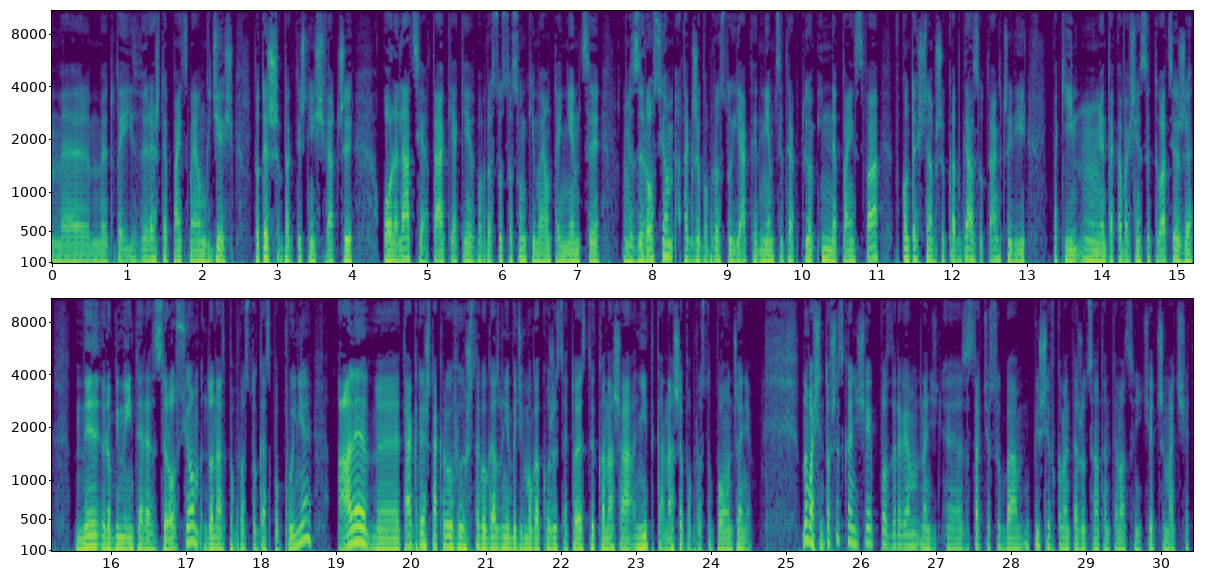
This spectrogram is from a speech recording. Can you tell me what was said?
tutaj resztę państw mają gdzieś. To też praktycznie świadczy o relacjach, tak, jakie po prostu stosunki mają tutaj Niemcy z Rosją, a także po prostu jak Niemcy traktują inne państwa w kontekście na przykład gazu, tak, czyli taki, mm, taka właśnie sytuacja, że my robimy interes z Rosją, do nas po prostu gaz popłynie, ale e, tak reszta krajów już z tego gazu nie będzie mogła korzystać. To jest tylko nasza nitka, nasze po prostu połączenie. No właśnie, to wszystko na dzisiaj. Pozdrawiam. E, Zostawcie suba, piszcie w komentarzu, co na ten temat sądzicie. Trzymajcie się.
